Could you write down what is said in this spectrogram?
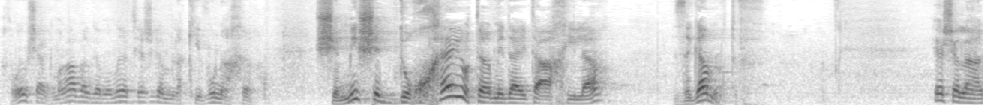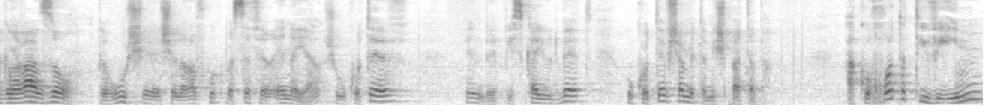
אנחנו רואים שהגמרא אבל גם אומרת, יש גם לכיוון האחר. שמי שדוחה יותר מדי את האכילה, זה גם לא טוב. יש על הגמרא הזו פירוש אה, של הרב קוק בספר אין היה, שהוא כותב, כן, בפסקה י"ב, הוא כותב שם את המשפט הבא: הכוחות הטבעיים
